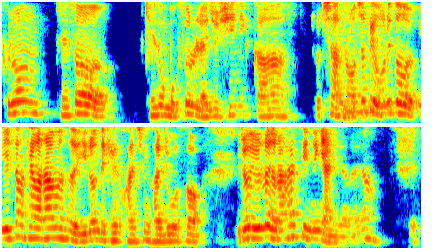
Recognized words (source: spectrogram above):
그런 데서 계속 목소리를 내주시니까 좋지 않나. 음. 어차피 우리도 일상생활 하면서 이런 데 계속 관심 가지고서 이러이러 할 수 있는 게 아니잖아요. 지금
